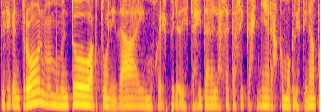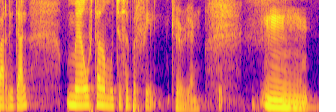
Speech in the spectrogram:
desde que entró en el momento actualidad y mujeres periodistas y tal, en las cestas y cañeras como Cristina Pardo y tal, me ha gustado mucho ese perfil. Qué bien. Sí. Mm,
